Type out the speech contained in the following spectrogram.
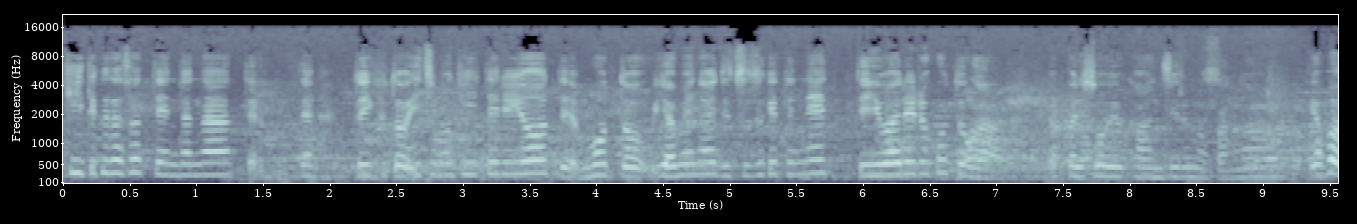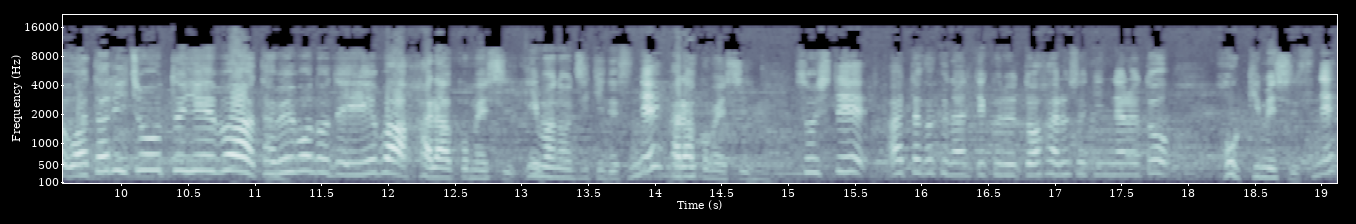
聞いてくださってんだなって。でと行くといつも聞いてるよってもっとやめないで続けてねって言われることがやっぱりそういう感じるのかな。やっぱり渡り町といえば食べ物で言えば腹こ飯今の時期ですね。腹こ飯そして暖かくなってくると春先になるとほっき飯ですね。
